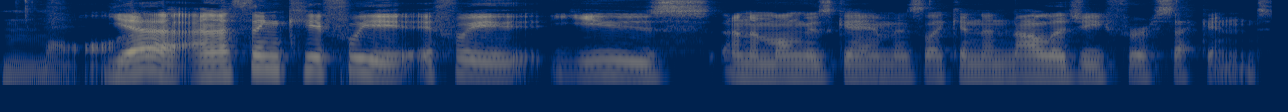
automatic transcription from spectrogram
more. Yeah, and I think if we if we use an Among Us game as like an analogy for a second,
